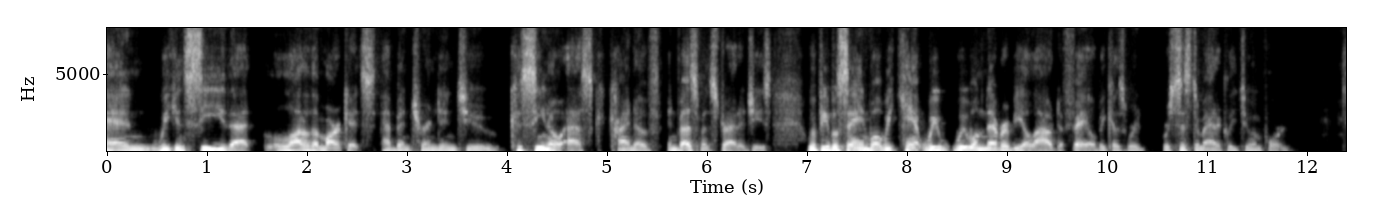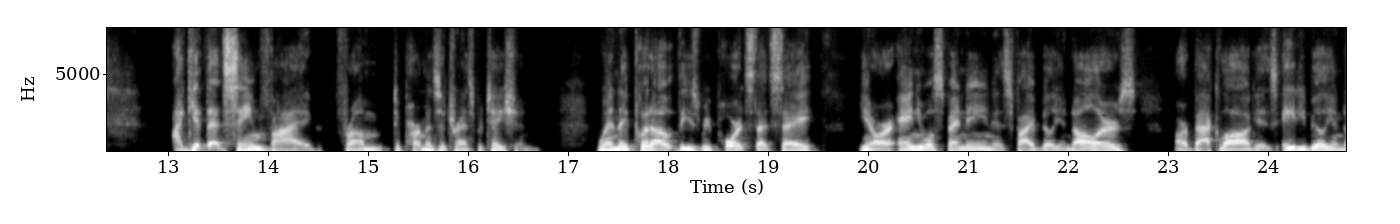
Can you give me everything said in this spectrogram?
and we can see that a lot of the markets have been turned into casino esque kind of investment strategies with people saying, well, we can't, we, we will never be allowed to fail because we're, we're systematically too important. I get that same vibe from departments of transportation when they put out these reports that say, you know, our annual spending is $5 billion. Our backlog is $80 billion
